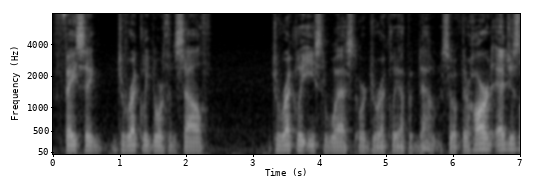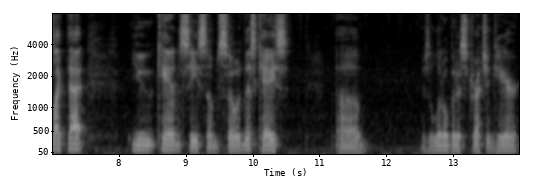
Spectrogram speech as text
facing directly north and south, directly east and west, or directly up and down. So if they're hard edges like that, you can see some. So in this case, um, there's a little bit of stretching here.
